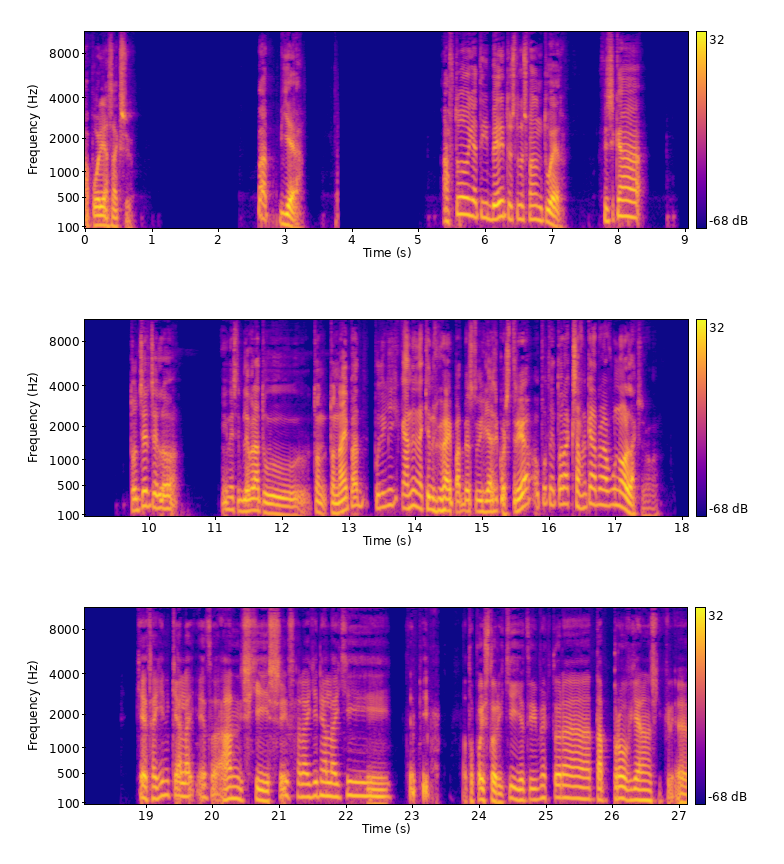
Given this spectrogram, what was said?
Απορίας άξιο. But yeah. Αυτό για την περίπτωση τέλος πάντων του Air. Φυσικά το Τζέρτζελο είναι στην πλευρά του τον, τον iPad που δεν βγήκε κανένα καινούριο iPad μέσα στο 2023 οπότε τώρα ξαφνικά πρέπει να βγουν όλα ξέρω και θα γίνει και αλλαγή αν ισχύσει θα γίνει αλλαγή θα το πω ιστορική γιατί μέχρι τώρα τα Pro βγαίναν ε,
